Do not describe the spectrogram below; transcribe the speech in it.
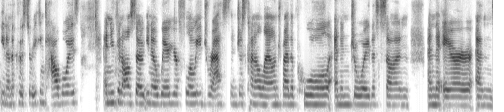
you know, the Costa Rican cowboys. And you can also, you know, wear your flowy dress and just kind of lounge by the pool and enjoy the sun and the air and,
